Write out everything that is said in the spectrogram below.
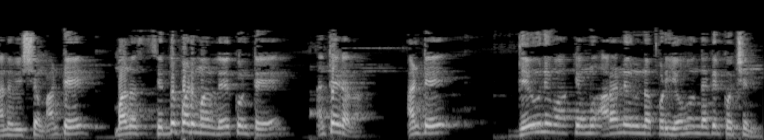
అనే విషయం. అంటే మనం సిద్ధపడి మనం లేకుంటే అంతే కదా? అంటే దేవుని వాక్యము అరణ్యం ఉన్నప్పుడు యోహం దగ్గరికి వచ్చింది.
